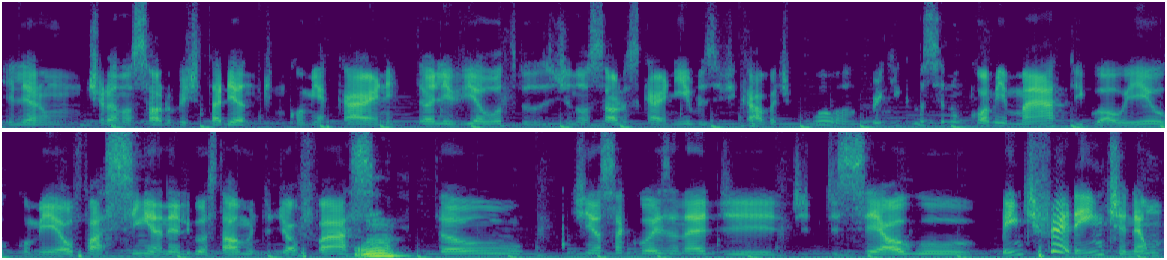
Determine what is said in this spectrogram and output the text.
Ele era um tiranossauro vegetariano que não comia carne. Então ele via outros dinossauros carnívoros e ficava tipo, pô, por que, que você não come mato igual eu? Comer alfacinha, né? Ele gostava muito de alface. Hum. Então tinha essa coisa, né, de, de, de, ser algo bem diferente, né, um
